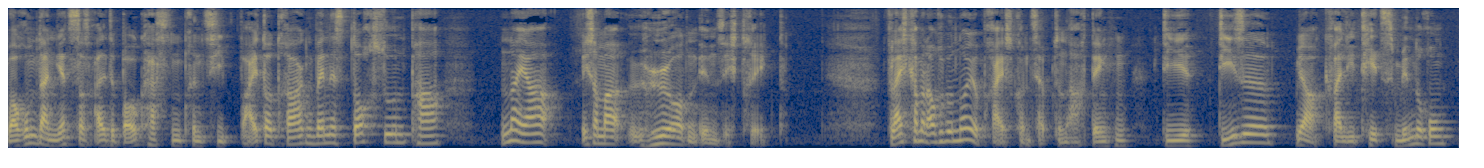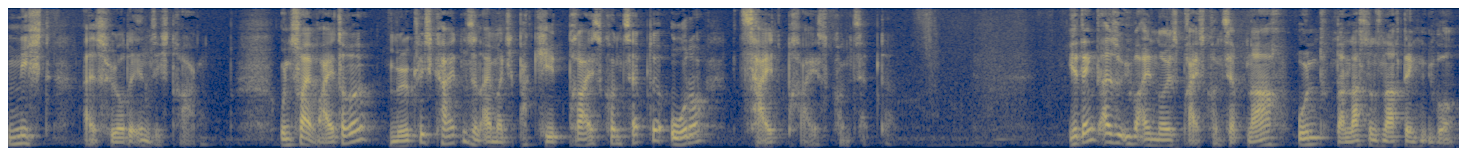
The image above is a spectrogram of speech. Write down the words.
warum dann jetzt das alte Baukastenprinzip weitertragen, wenn es doch so ein paar, naja, ich sag mal, Hürden in sich trägt. Vielleicht kann man auch über neue Preiskonzepte nachdenken, die diese ja, Qualitätsminderung nicht als Hürde in sich tragen. Und zwei weitere Möglichkeiten sind einmal die Paketpreiskonzepte oder Zeitpreiskonzepte. Ihr denkt also über ein neues Preiskonzept nach und dann lasst uns nachdenken über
